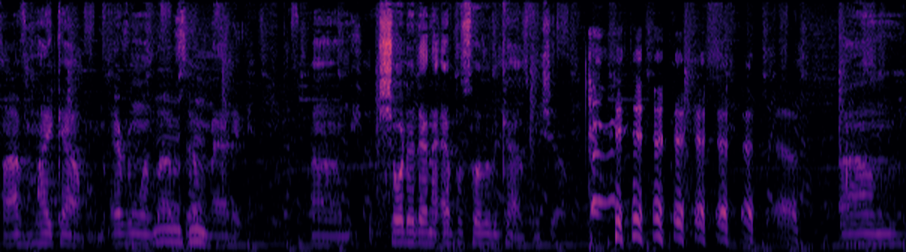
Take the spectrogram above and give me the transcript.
Five Mic album. Everyone loves Mhm. Illmatic. Um, shorter than an episode of the Cosby Show. Um,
